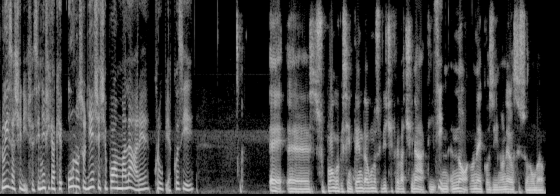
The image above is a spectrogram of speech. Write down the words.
Luisa ci dice, significa che uno su dieci ci può ammalare? Crupi, è così? Eh, eh, suppongo che si intenda uno su dieci fra i vaccinati. Sì. No, non è così, non è lo stesso numero.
